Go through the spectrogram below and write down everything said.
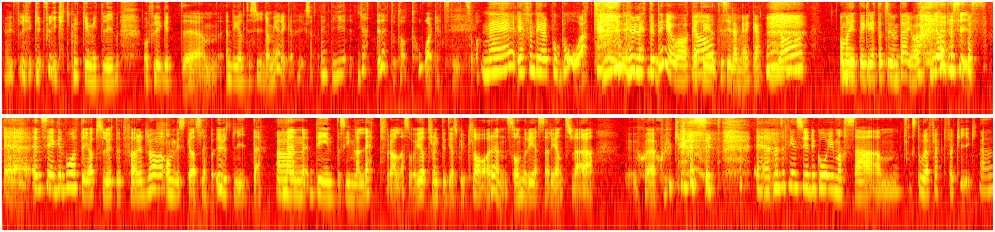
jag har ju flygit, flygit mycket i mitt liv och flygit eh, en del till Sydamerika till exempel. Det är inte jä- jättelätt att ta tåget dit så. Nej, jag funderar på båt. Hur lätt är det att åka Ja. till, till Sydamerika? Ja, Om man inte är Greta Thunberg. Och, Ja precis. Eh, en segelbåt är absolut ett föredra om vi ska släppa ut lite. Ja. Men det är inte så himla lätt för alla så. Jag tror inte att jag skulle klara en sån resa rent sådär eh, sjösjukmässigt. Eh, Men det finns ju, det går ju massa mm, stora fraktfartyg. ja.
